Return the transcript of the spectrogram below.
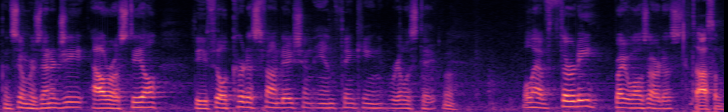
Consumers Energy, Alro Steel, the Phil Curtis Foundation, and Thinking Real Estate. Hmm. We'll have 30 Bright Walls artist. It's awesome.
